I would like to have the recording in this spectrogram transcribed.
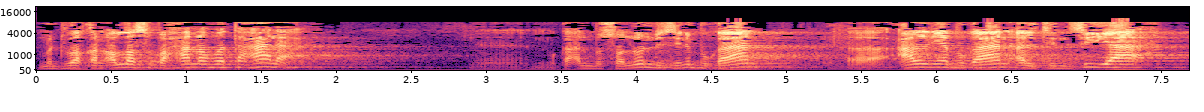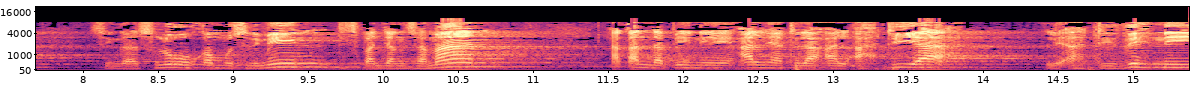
menduakan Allah Subhanahu wa taala. Eh, maka al-musallun di sini bukan uh, alnya bukan al-jinsiyah sehingga seluruh kaum muslimin di sepanjang zaman akan tapi ini alnya adalah al-ahdiyah li ahdi dhihni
